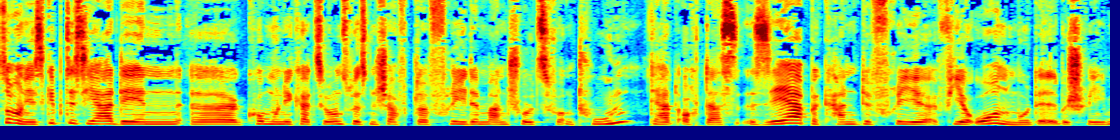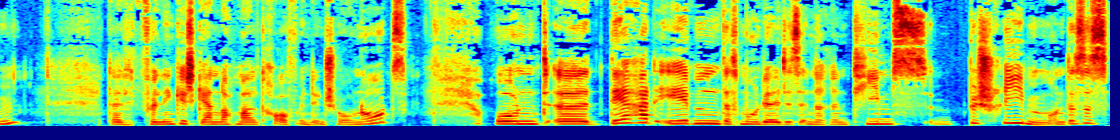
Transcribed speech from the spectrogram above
So, und jetzt gibt es ja den äh, Kommunikationswissenschaftler Friedemann Schulz von Thun. Der hat auch das sehr bekannte Vier-Ohren-Modell beschrieben. Da verlinke ich gerne nochmal drauf in den Show Notes. Und äh, der hat eben das Modell des inneren Teams beschrieben. Und das ist,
